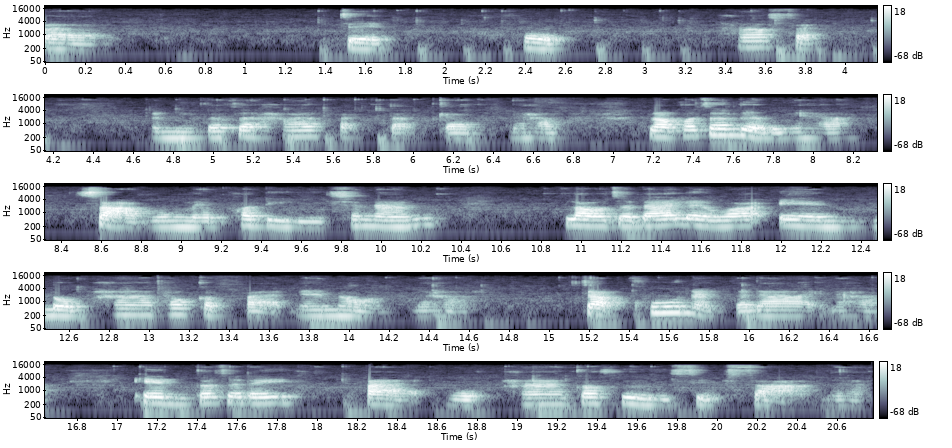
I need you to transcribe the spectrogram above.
8 7 6 5แฟกอันนี้ก็จะ5แฟกตัดกันนะคะ เราก็จะเหลือเป็นไงคะ3วงเล็บพอดี ฉะนั้นเราจะได้เลยว่า n ลบ5เท่ากับ8แน่นอนนะคะ จับคู่ไหนก็ได้นะคะ n ก็จะได้8บวก5ก็คือ 13 นะคะ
